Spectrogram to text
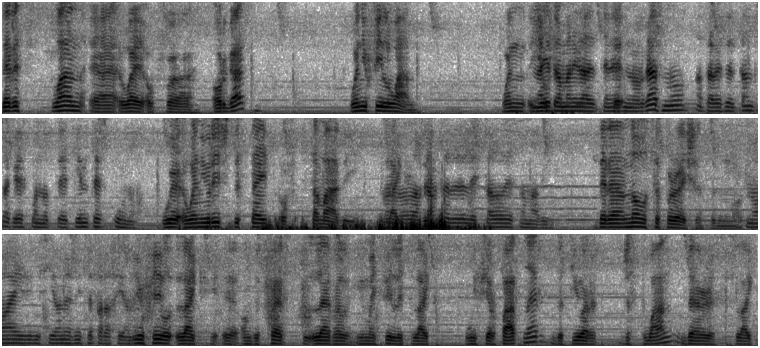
there is one uh, way of uh, orgasm when you feel one. When Hay you otra manera de tener eh, un orgasmo a través del tantra que es cuando te sientes uno, when you reach the state of samadhi, like cuando the- alcanzas el estado de samadhi. there are no separations anymore. No hay divisiones ni separaciones. You feel like uh, on the first level you may feel it like with your partner that you are just one. There's like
